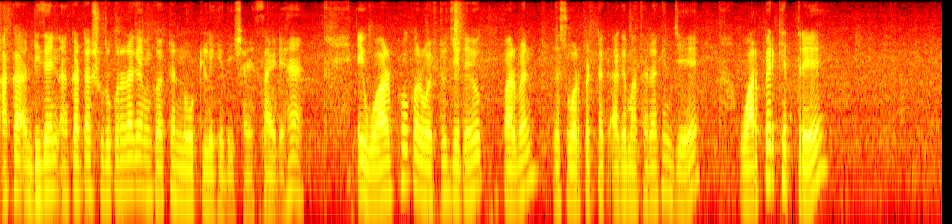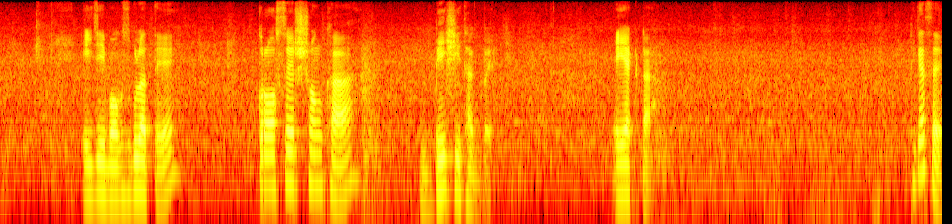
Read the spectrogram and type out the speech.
আঁকা ডিজাইন আঁকাটা শুরু করার আগে আমি কয়েকটা নোট লিখে দিই সাইডে হ্যাঁ? এই ওয়ার্প হোক আর ওয়েস্টার যেটাই হোক, পারবেন? জাস্ট ওয়ার্পেরটা আগে মাথায় রাখেন যে ওয়ার্পের ক্ষেত্রে এই যে বক্সগুলোতে ক্রসের সংখ্যা বেশি থাকবে। এই একটা। ঠিক আছে?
